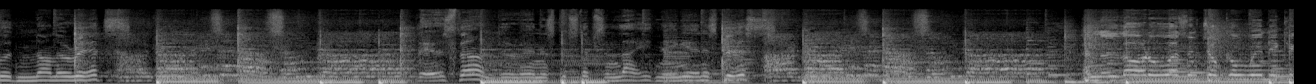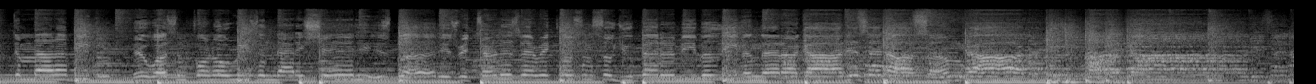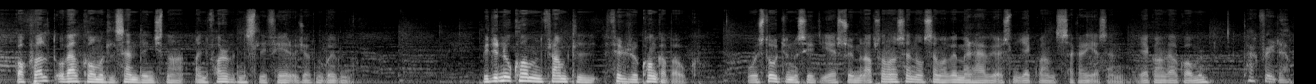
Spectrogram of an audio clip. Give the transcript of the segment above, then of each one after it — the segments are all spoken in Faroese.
putting on the Ritz. Our God is an awesome God. There's thunder in his footsteps and lightning in his fists Our God is an awesome God. And the Lord wasn't joking when he kicked him out of Eden It wasn't for no reason that he shed his blood. His return is very close and so you better be believing That our God is an awesome God. Our God God kvöld og velkommen til sendingsna Ein forvitenslig fer og jøgnu bøybuna. Vi er nu kommet fram til fyrre kongabok, og i studion sitter jeg Søymen Absalonsen, og sammen med meg her vi Øysten Jekvann Zakariasen. Jekvann, velkommen. Takk for det.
